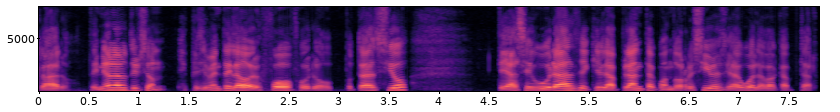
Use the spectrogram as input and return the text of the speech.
claro, teniendo la nutrición, especialmente el lado del fósforo, potasio, te aseguras de que la planta cuando recibe ese agua la va a captar.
